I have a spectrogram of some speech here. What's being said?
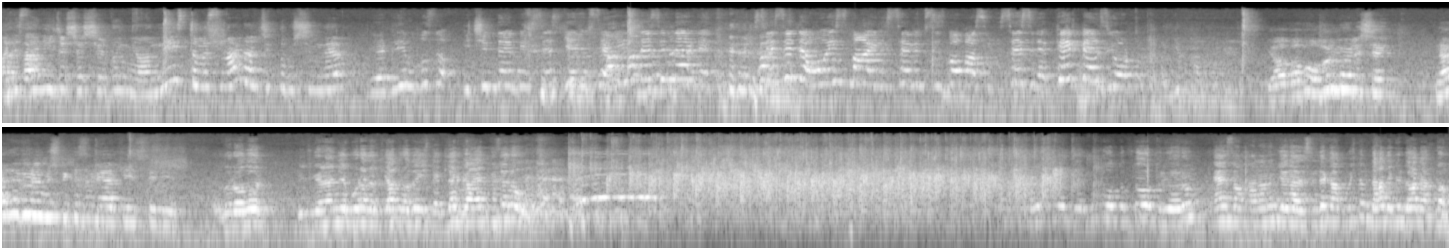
Anne sen iyice şaşırdın ya. Ne istemesi? Nereden çıktı bu şimdi? Ne bileyim kızım içimden bir ses gelip seni istesinler dedi. Sesi de o İsmail'in sevimsiz babasının sesine pek benziyordu. Ayıp. Ya baba olur mu öyle şey? Nerede görülmüş bir kızın bir erkeği istediği? Olur olur. Üç gün önce burada tiyatroda istediler gayet güzel oldu. Dört yıldır bu koltukta oturuyorum. En son ananın cenazesinde kalkmıştım. Daha da bir daha kalkmam.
